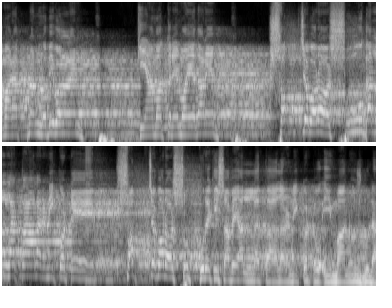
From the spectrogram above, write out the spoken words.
আমার আপনার নবী বললেন, কিয়ামতের ময়দানে সবচেয়ে বড় সুদ আল্লাহ তাআলার নিকটে, সবচেয়ে বড় সুদ করে হিসাবে আল্লাহ তাআলার নিকটে এই মানুষগুলা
